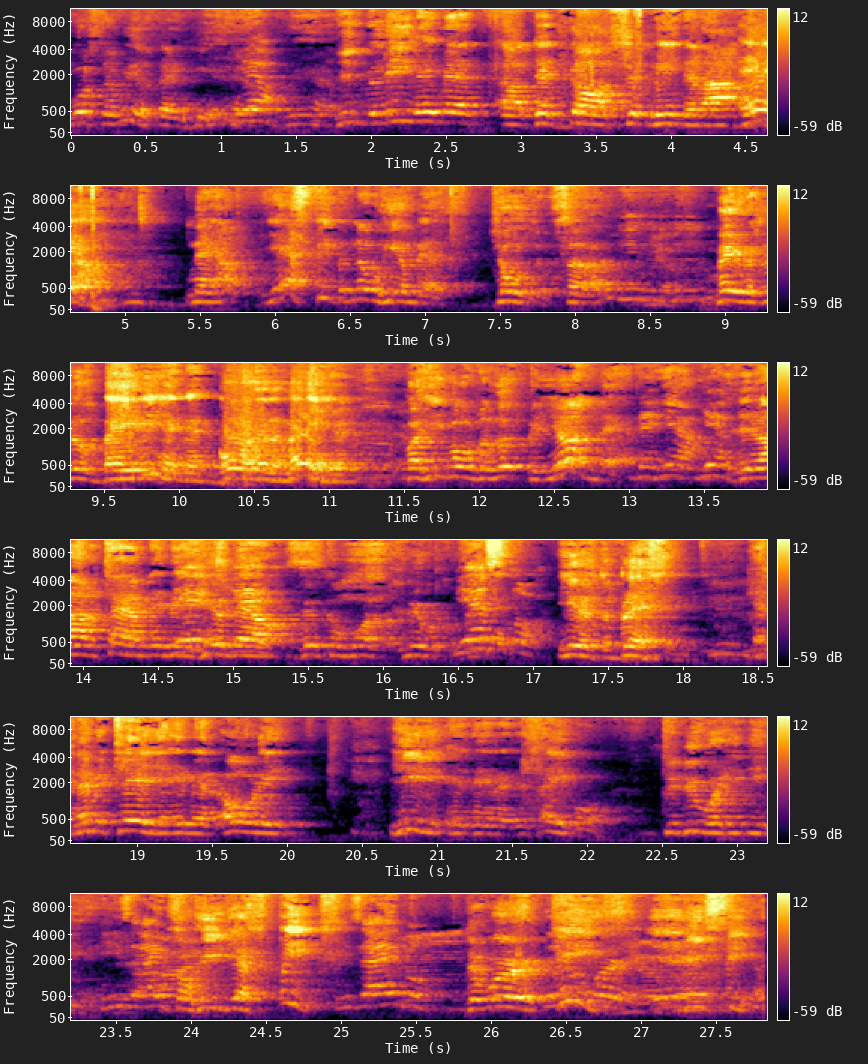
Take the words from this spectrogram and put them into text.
what's the real thing here? Yeah. You believe, amen, uh, that God sent me, that I am. Now, yes, people know him as Joseph's son, Mary's little baby, amen, born in a manger. But he wants to look beyond that. Then- Yeah. And Yeah. a lot of times, amen, Yes, here now, yes. here come one of the miracles. Yes. Lord. Here's the blessing. Mm-hmm. And let me tell you, amen, only he is, able to do what he did. He's able. So he just speaks He's able. the word The peace. word, Be yes. still.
